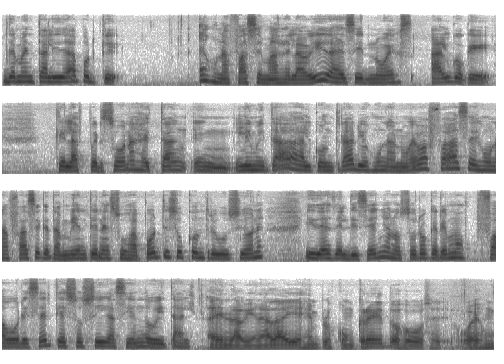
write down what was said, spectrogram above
de mentalidad porque es una fase más de la vida, es decir, no es algo que, que las personas están en, limitadas, al contrario, es una nueva fase, es una fase que también tiene sus aportes y sus contribuciones y desde el diseño nosotros queremos favorecer que eso siga siendo vital. ¿En la Bienal hay ejemplos concretos o, es un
